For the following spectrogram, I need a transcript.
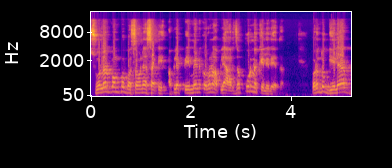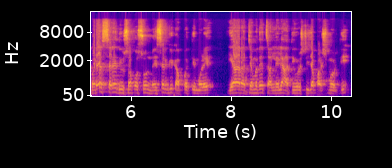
सोलर पंप बसवण्यासाठी आपले पेमेंट करून आपले अर्ज पूर्ण केलेले आहेत. परंतु गेल्या बऱ्याच साऱ्या दिवसापासून नैसर्गिक आपत्तीमुळे या राज्यामध्ये चाललेल्या अतिवृष्टीच्या पार्श्वभूमीवरती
